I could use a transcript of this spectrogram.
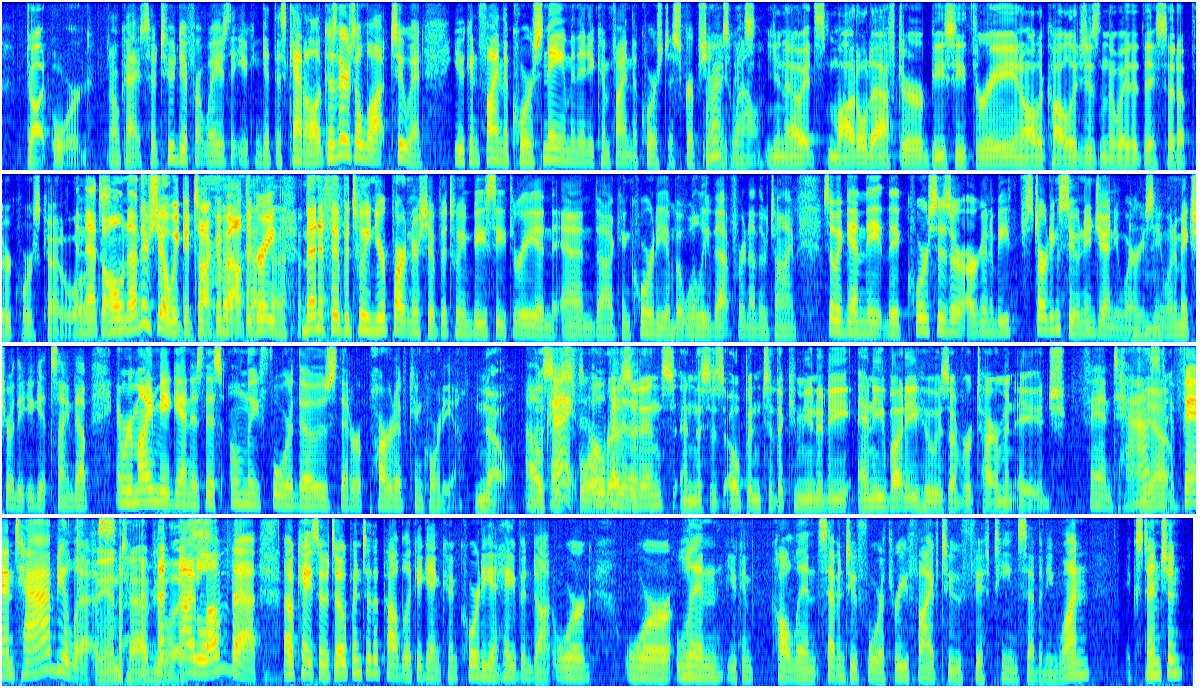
Okay, so two different ways that you can get this catalog because there's a lot to it. You can find the course name and then you can find the course description right. as well. It's, you know, it's modeled after BC3 and all the colleges and the way that they set up their course catalog. And that's a whole other show we could talk about the great benefit between your partnership between BC3 and, and uh, Concordia, but we'll leave that for another time. So, again, the, the courses are, are going to be starting soon in January, mm-hmm. so you want to make sure that you get signed up. And remind me again, is this only for those that are part of Concordia? No. Okay. This is for residents and this is open to the community, anybody who is of retirement age. Fantastic. Yeah. Fantabulous. Fantabulous. I love that. Okay, so it's open to the public. Again, concordiahaven.org or Lynn, you can call Lynn 724 352 1571, extension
